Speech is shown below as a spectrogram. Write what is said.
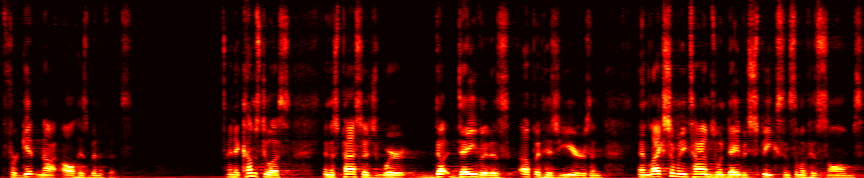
forget not all his benefits. And it comes to us in this passage where D- David is up in his years. And, and like so many times when David speaks in some of his Psalms,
